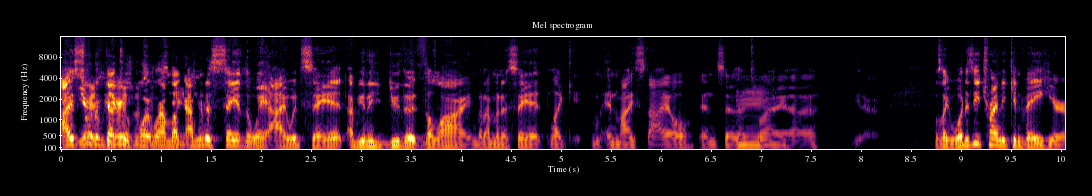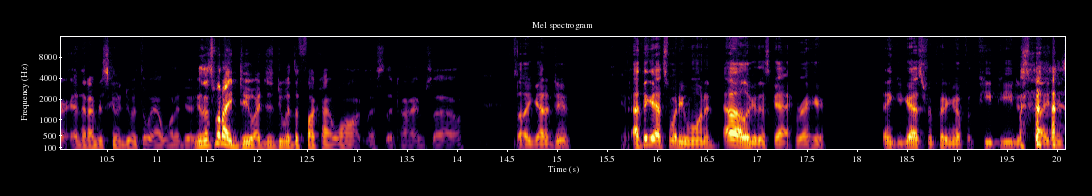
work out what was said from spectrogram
I sort Yours- of got to a point where I'm like, I'm going to say it the way I would say it. I'm going to do the the line, but I'm going to say it like in my style, and so that's why, uh, you know, I was like, what is he trying to convey here? And then I'm just going to do it the way I want to do it because that's what I do. I just do what the fuck I want most of the time. So That's all you got to do. I think that's what he wanted. Oh, look at this guy right here. Thank you guys for putting up with PP despite his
